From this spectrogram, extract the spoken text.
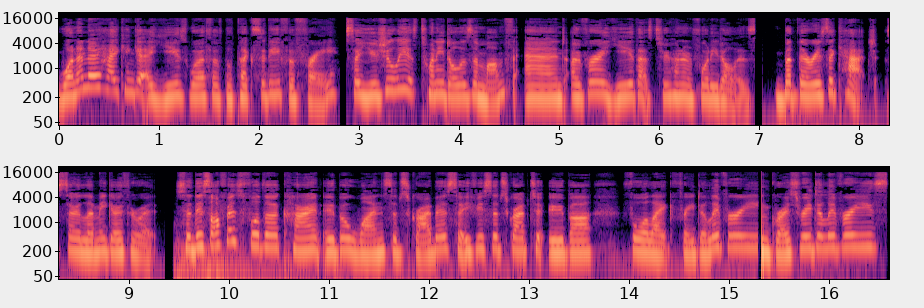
Want to know how you can get a year's worth of Perplexity for free? So usually it's $20 a month and over a year that's $240. But there is a catch, so let me go through it. So this offers for the current Uber One subscribers. So if you subscribe to Uber for like free delivery and grocery deliveries,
